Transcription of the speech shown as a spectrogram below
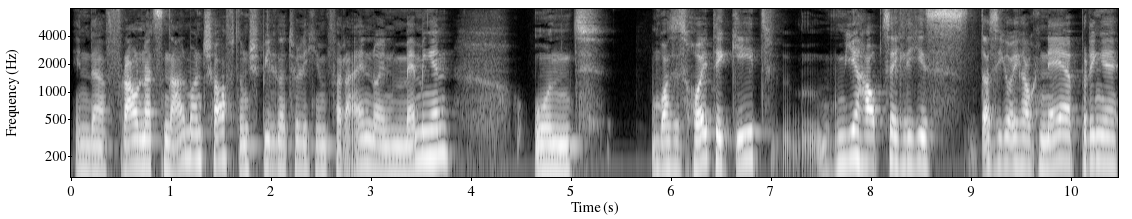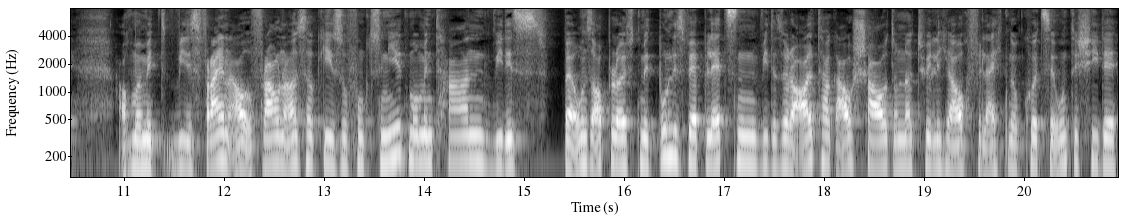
in der Frauennationalmannschaft und spielt natürlich im Verein in Memmingen. Und um was es heute geht, mir hauptsächlich ist, dass ich euch auch näher bringe, auch mal mit, wie das Freien, Frauen-Eishockey so funktioniert momentan, wie das bei uns abläuft mit Bundeswehrplätzen, wie das so der Alltag ausschaut und natürlich auch vielleicht noch kurze Unterschiede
